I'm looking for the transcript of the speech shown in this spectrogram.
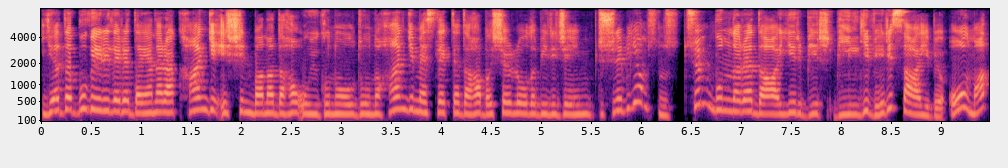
ya da bu verilere dayanarak hangi eşin bana daha uygun olduğunu, hangi meslekte daha başarılı olabileceğimi düşünebiliyor musunuz? Tüm bunlara dair bir bilgi veri sahibi olmak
